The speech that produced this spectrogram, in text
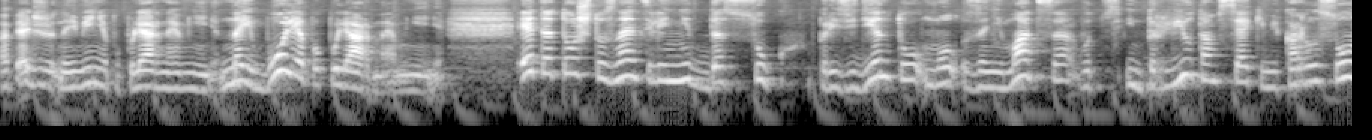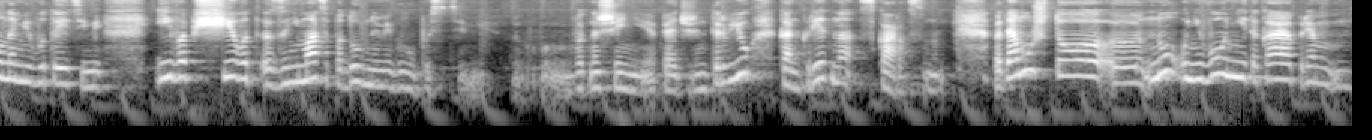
опять же, наименее популярное мнение. Наиболее популярное мнение – это то, что, знаете ли, не досуг президенту, мол, заниматься вот интервью там всякими, Карлсонами вот этими, и вообще вот заниматься подобными глупостями в отношении, опять же, интервью конкретно с Карлсоном. Потому что, э, ну, у него не такая прям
